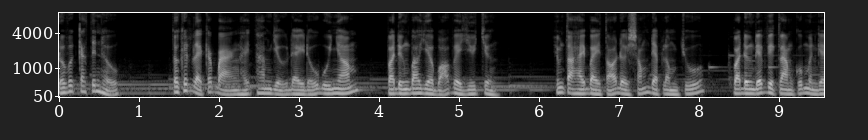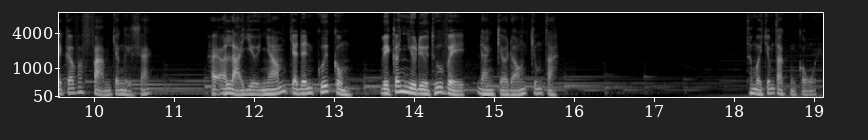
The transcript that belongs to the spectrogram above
Đối với các tín hữu, tôi khích lệ các bạn hãy tham dự đầy đủ buổi nhóm và đừng bao giờ bỏ về giữa chừng. Chúng ta hãy bày tỏ đời sống đẹp lòng Chúa và đừng để việc làm của mình gây cớ vấp phạm cho người khác. Hãy ở lại dự nhóm cho đến cuối cùng vì có nhiều điều thú vị đang chờ đón chúng ta. thôi mời chúng ta cùng cầu nguyện.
